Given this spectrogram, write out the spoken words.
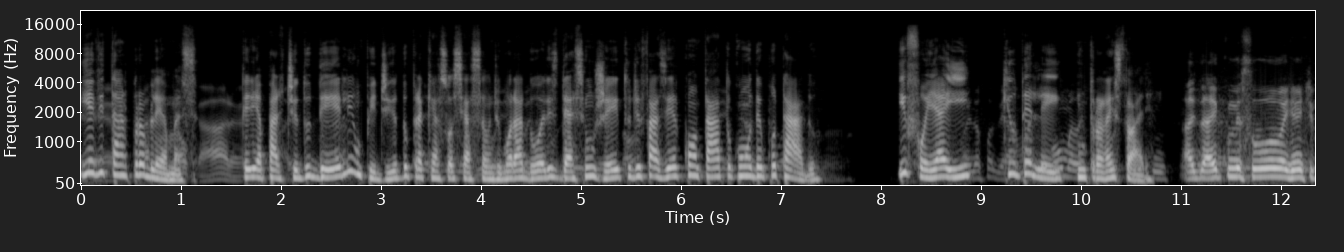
e evitar problemas. Teria partido dele um pedido para que a Associação de Moradores desse um jeito de fazer contato com o deputado. E foi aí que o delay entrou na história. Aí começou a gente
